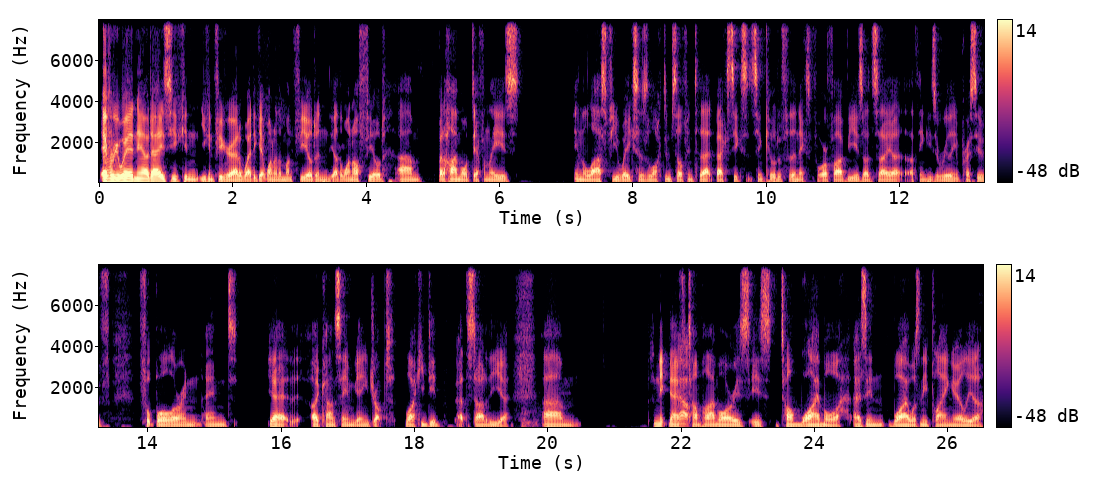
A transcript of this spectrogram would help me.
everywhere nowadays. You can you can figure out a way to get one of them on field and the other one off field. Um, but Highmore definitely is in the last few weeks has locked himself into that back six at St Kilda for the next four or five years. I'd say I, I think he's a really impressive footballer, and and yeah, I can't see him getting dropped like he did at the start of the year. Um, nickname Wow. for Tom Highmore is is Tom Wymore, as in why wasn't he playing earlier?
